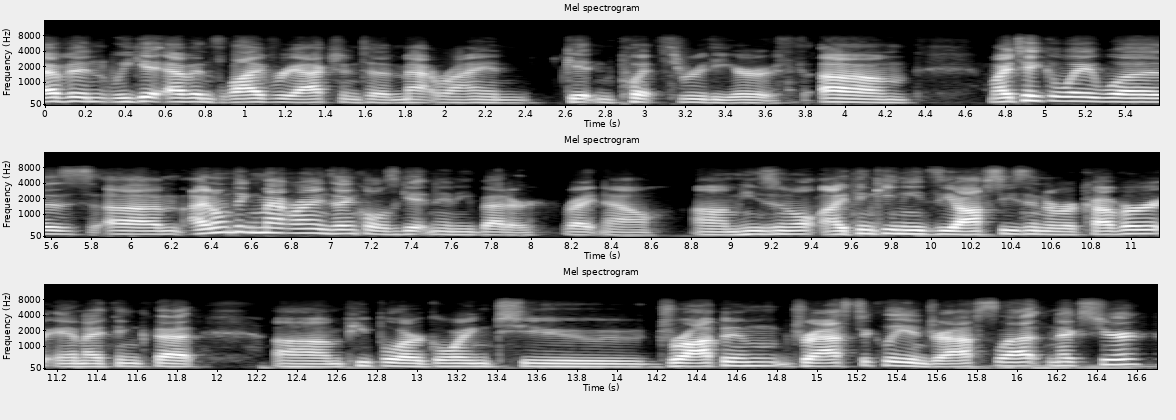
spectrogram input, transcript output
Evan we get Evan's live reaction to Matt Ryan getting put through the earth. Um, my takeaway was um, I don't think Matt Ryan's ankle is getting any better right now. Um, he's an, I think he needs the offseason to recover, and I think that um, people are going to drop him drastically in draft slot next year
